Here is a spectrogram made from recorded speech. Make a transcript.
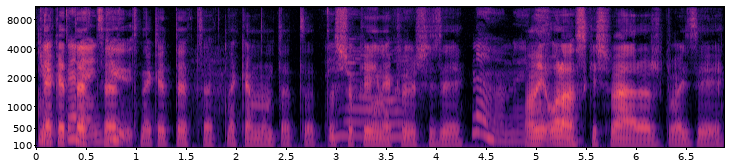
neked tetszett, együtt? neked tetszett, nekem nem tetszett. Az sok Jaj. éneklős izé. Nem emlékszem. Ami olasz kis városba izé.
